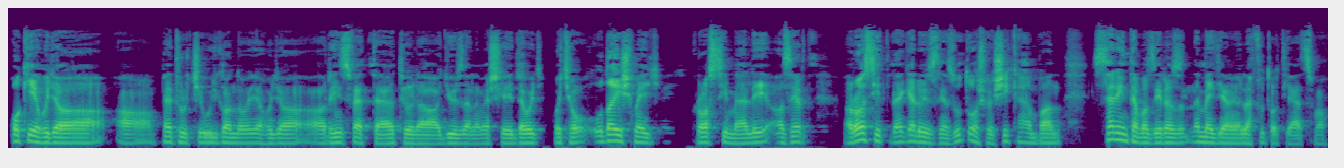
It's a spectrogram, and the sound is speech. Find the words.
oké, okay, hogy a, a Petrucci úgy gondolja, hogy a, a Rinsz vette el tőle a győzelem esélyt, de hogy, hogyha oda is megy Rossi mellé, azért a Rossit megelőzni az utolsó sikánban szerintem azért az nem egy olyan lefutott játszma.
